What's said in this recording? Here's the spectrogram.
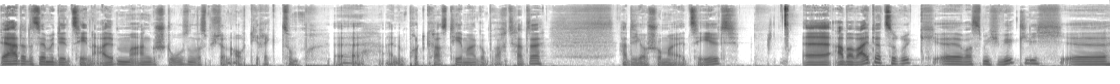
Der hatte das ja mit den zehn Alben angestoßen, was mich dann auch direkt zum äh, einem Podcast-Thema gebracht hatte. Hatte ich auch schon mal erzählt. Äh, aber weiter zurück, äh, was mich wirklich äh,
